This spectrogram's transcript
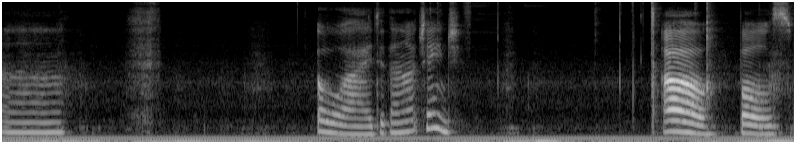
Uh, oh, why did that not change? Oh, balls.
